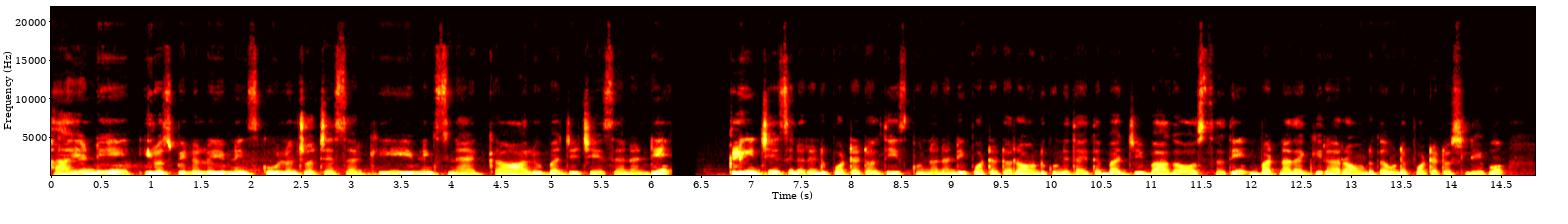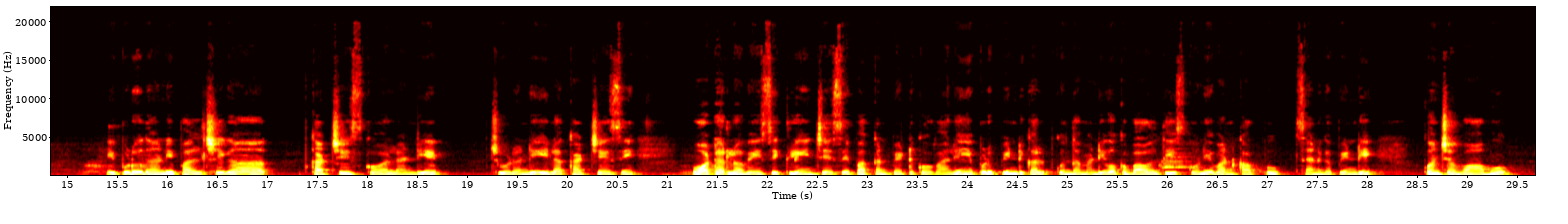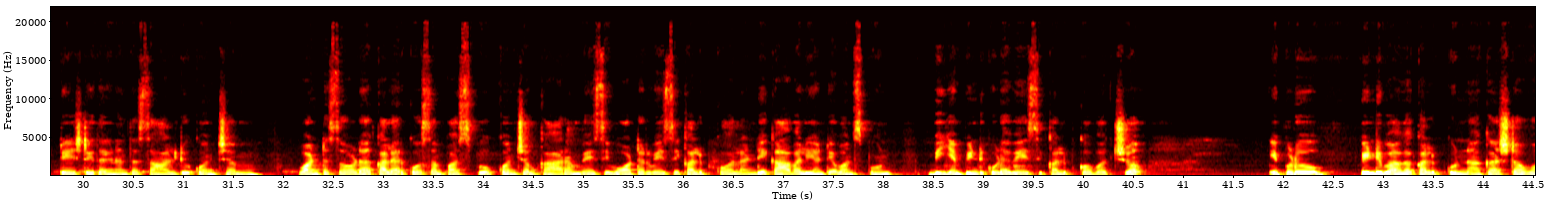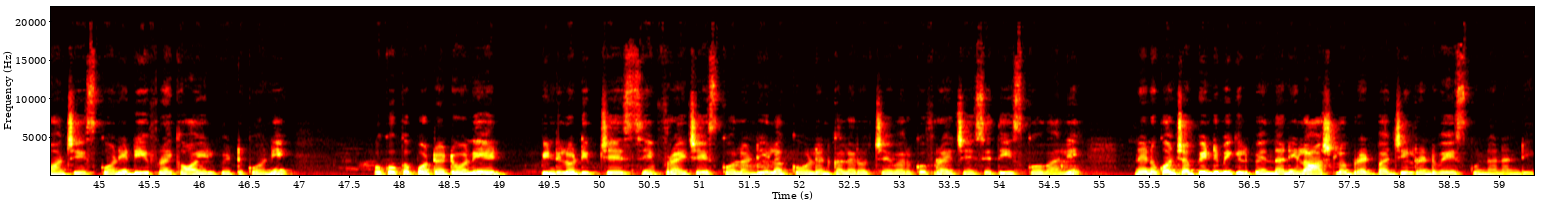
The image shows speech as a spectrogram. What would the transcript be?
Hi అండి. ఈరోజు పిల్లలు ఈవినింగ్ స్కూల్ నుంచి వచ్చేసరికి ఈవినింగ్ స్నాక్గా ఆలూ బజ్జీ చేశానండి. క్లీన్ చేసిన రెండు పొటాటోలు తీసుకున్నానండి. పొటాటో రౌండ్గా ఉండేది అయితే బజ్జీ బాగా వస్తుంది. బట్ నా దగ్గర రౌండ్గా ఉండే పొటాటోస్ లేవు. ఇప్పుడు దాన్ని పల్చగా కట్ చేసుకోవాలండి. చూడండి ఇలా కట్ చేసి వాటర్లో వేసి క్లీన్ చేసి పక్కన పెట్టుకోవాలి. ఇప్పుడు పిండి కలుపుకుందామండి. ఒక బౌల్ తీసుకొని వన్ కప్పు శనగపిండి కొంచెం వాము టేస్ట్కి తగినంత సాల్ట్ కొంచెం వంట సోడా కలర్ కోసం పసుపు కొంచెం కారం వేసి వాటర్ వేసి కలుపుకోవాలండి. కావాలి అంటే వన్ స్పూన్ బియ్యం పిండి కూడా వేసి కలుపుకోవచ్చు. ఇప్పుడు పిండి బాగా కలుపుకున్నాక స్టవ్ ఆన్ చేసుకొని డీప్ ఫ్రైకి ఆయిల్ పెట్టుకొని ఒక్కొక్క పొటాటోని పిండిలో డిప్ చేసి ఫ్రై చేసుకోవాలండి. ఇలా గోల్డెన్ కలర్ వచ్చే వరకు ఫ్రై చేసి తీసుకోవాలి. నేను కొంచెం పిండి మిగిలిపోయిందని లాస్ట్లో బ్రెడ్ బజ్జీలు రెండు వేసుకున్నానండి.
